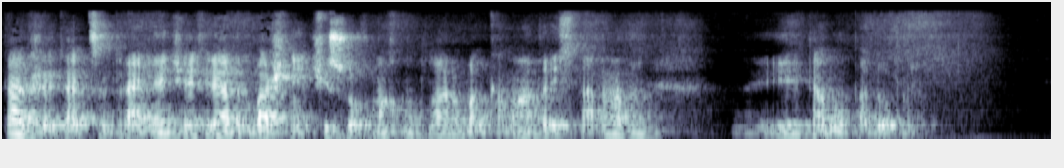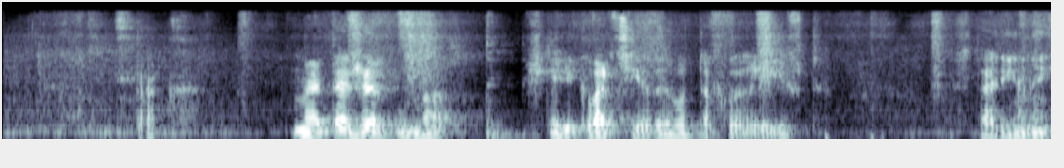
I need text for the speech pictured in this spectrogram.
Также это центральная часть, рядом башня часов Махмутлара, банкоматы, рестораны и тому подобное. Так, на этаже у нас 4 квартиры, вот такой лифт старинный.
